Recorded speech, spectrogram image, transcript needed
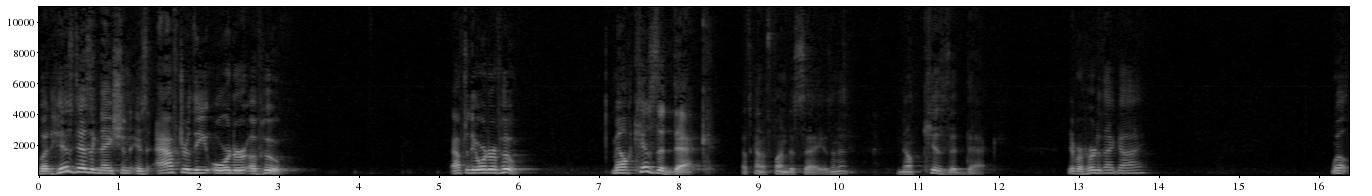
But his designation is after the order of who? After the order of who? Melchizedek. That's kind of fun to say, isn't it? Melchizedek. You ever heard of that guy? Well,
